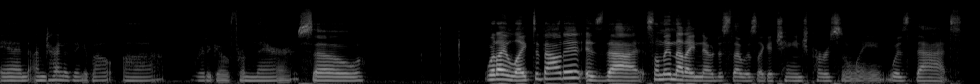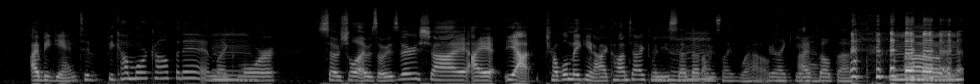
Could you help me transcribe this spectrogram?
And I'm trying to think about uh, where to go from there. So what I liked about it is that something that I noticed that was like a change personally was that I began to become more confident and like Mm. more social. I was always very shy. I yeah, trouble making eye contact when you said that. I was like, wow. You're like, yeah. I felt that. um,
